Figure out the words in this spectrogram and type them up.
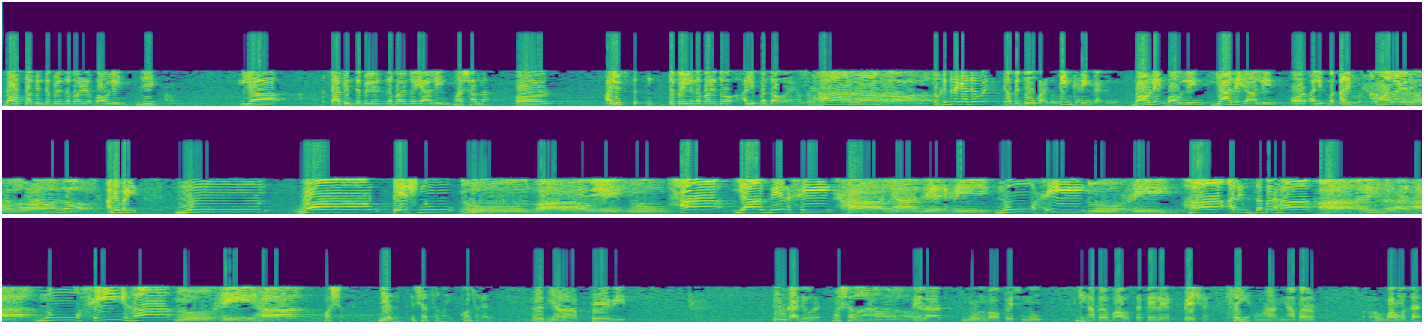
واؤ ساکن سے پہلے زبر ہے واؤلین۔ جی۔ یا ساکن سے پہلے زبر ہے تو یا لین ماشاء اللہ اور الف سے پہلے زبر ہے تو الف بدہ ہو رہا ہے سبحان اللہ۔ تو کتنے قیدے ہوئے؟ یہاں پہ دو قاعدے ہوئے۔ تین قاعدے۔ تین قاعدے ہوئے۔ باؤلین واؤلین یالین۔ یالین اور الف الف سبحان اللہ آگے بڑھیے۔ نون واو پیش نو نون واو یا زیر حی ہا یا زیر حی نو نوحی ہا الف زبر ہا ہا الف زبر ہا نو حی ہا نوحی ہا ماشاء جی حضرت ارشاد فرمائیے کون سا قاعدہ؟ حضرت یہاں پہ بھی تین قاعدے ہو رہے ہیں۔ ماشاء اللہ پہلا نون واؤ پیش نو جی۔ یہاں پہ واؤ سے پہلے پیش ہے۔ صحیح ہے۔ یہاں پر واؤ مدہ ہے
